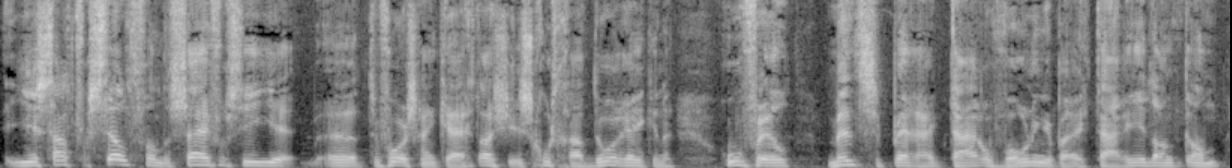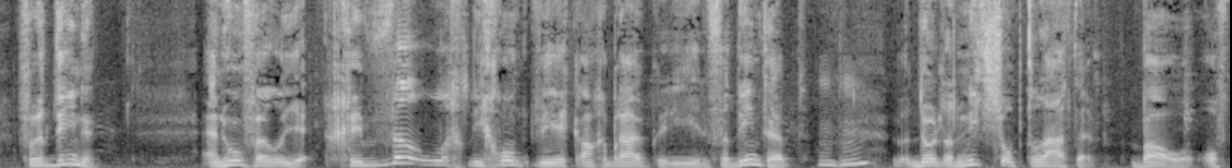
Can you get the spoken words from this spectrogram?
je staat versteld van de cijfers die je uh, tevoorschijn krijgt... als je eens goed gaat doorrekenen hoeveel mensen per hectare... of woningen per hectare je dan kan verdienen. En hoeveel je geweldig die grond weer kan gebruiken die je verdiend hebt... Mm -hmm. door er niets op te laten bouwen of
